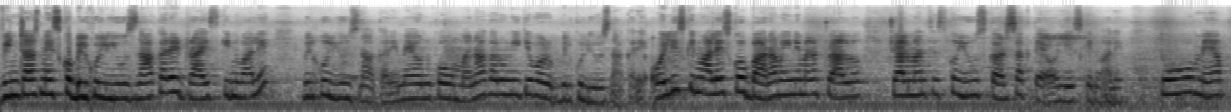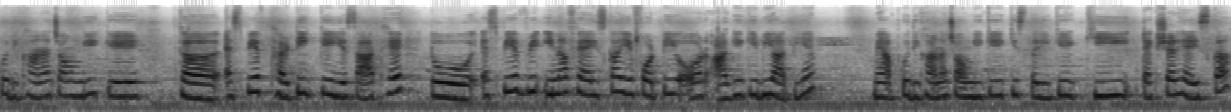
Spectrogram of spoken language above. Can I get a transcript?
विंटर्स में इसको बिल्कुल यूज़ ना करें ड्राई स्किन वाले बिल्कुल यूज़ ना करें। मैं उनको मना करूँगी कि वो बिल्कुल यूज़ ना करें। ऑयली स्किन वाले इसको बारह महीने मतलब ट्वेल्व ट्वेल्व मंथ इसको यूज़ कर सकते हैं ऑयली स्किन वाले। तो मैं आपको दिखाना चाहूँगी कि एस पी एफ़ थर्टी के ये साथ है तो एस पी एफ़ भी इनफ है इसका, ये फोर्टी और आगे की भी आती है। मैं आपको दिखाना चाहूँगी कि किस तरीके की टेक्सचर है इसका।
